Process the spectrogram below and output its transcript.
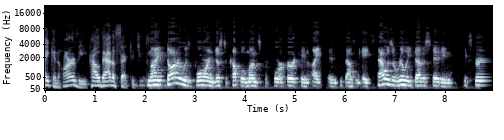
Ike and Harvey, how that affected you. My daughter was born just a couple months before Hurricane Ike in 2008. That was a really devastating experience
